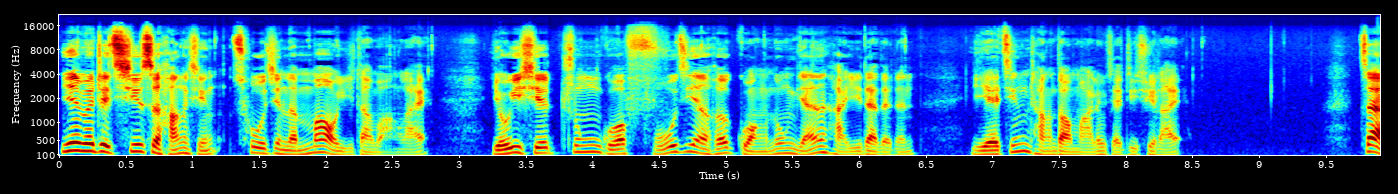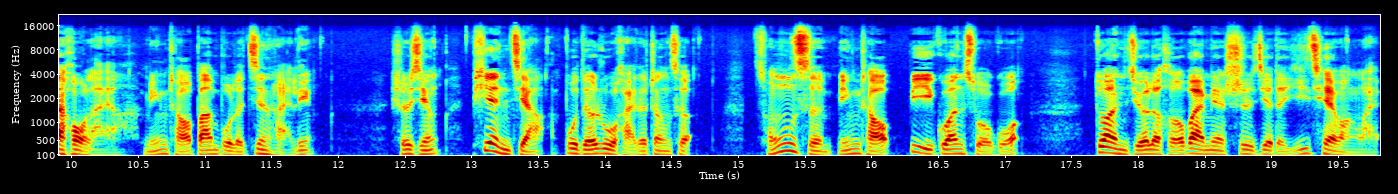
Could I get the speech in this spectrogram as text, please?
因为这七次航行促进了贸易的往来，有一些中国福建和广东沿海一带的人也经常到马六甲地区来。再后来啊，明朝颁布了禁海令，实行片甲不得入海的政策。从此，明朝闭关锁国，断绝了和外面世界的一切往来。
